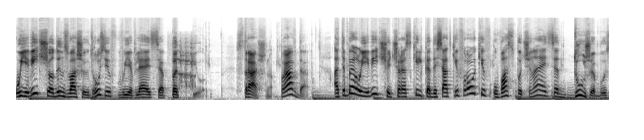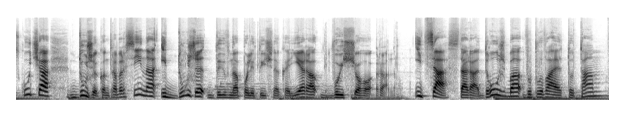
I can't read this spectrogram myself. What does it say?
Уявіть, що один з ваших друзів виявляється педфілом. Страшно, правда? А тепер уявіть, що через кілька десятків років у вас починається дуже блискуча, дуже контроверсійна і дуже дивна політична кар'єра вищого рану. І ця стара дружба випливає то там,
